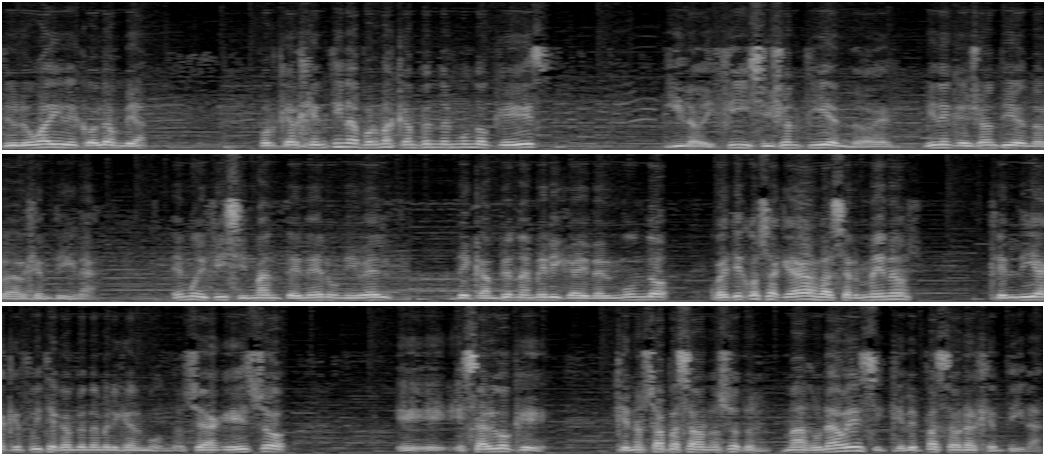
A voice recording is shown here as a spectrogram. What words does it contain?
de Uruguay y de Colombia, porque Argentina, por más campeón del mundo que es, y lo difícil, yo entiendo, eh, miren que yo entiendo lo de Argentina, es muy difícil mantener un nivel de campeón de América y del mundo. Cualquier cosa que hagas va a ser menos que el día que fuiste campeón de América del Mundo. O sea que eso eh, es algo que, que, nos ha pasado a nosotros más de una vez y que le pasa ahora a Argentina.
